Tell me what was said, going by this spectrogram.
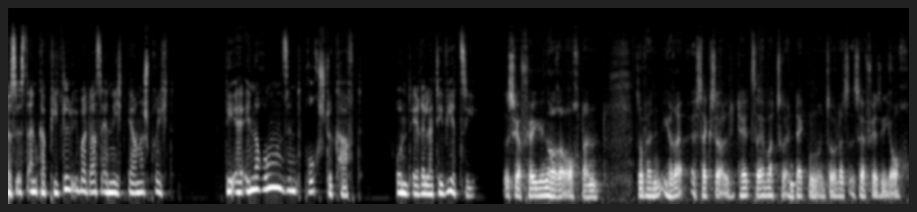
Es ist ein Kapitel, über das er nicht gerne spricht. Die Erinnerungen sind bruchstückhaft und er relativiert sie. Das ist ja für Jüngere auch dann so, wenn ihre Sexualität selber zu entdecken und so, das ist ja für sie auch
